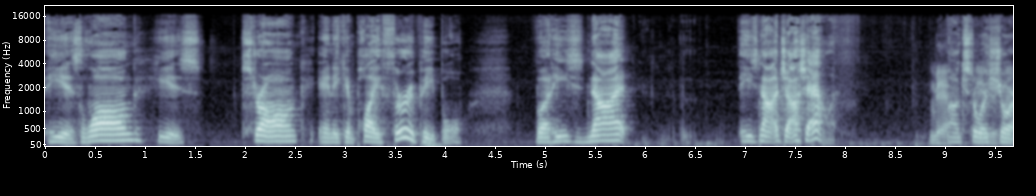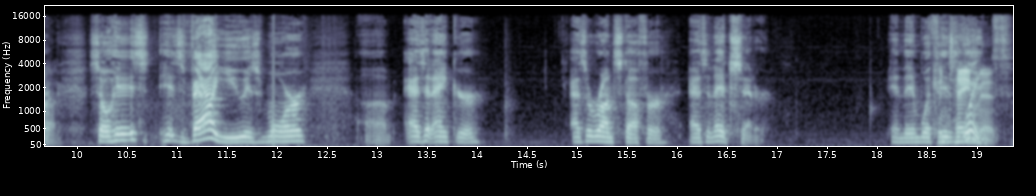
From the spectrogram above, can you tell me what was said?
he is long, he is strong, and he can play through people, but he's not he's not Josh Allen. Yeah, long story short. Not. So his his value is more um, as an anchor, as a run stuffer, as an edge setter, and then with his length,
